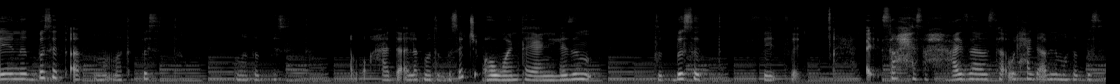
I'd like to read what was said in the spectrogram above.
نتبسط. ما تتبسط ما تتبسط. حد قالك ما تتبسطش هو انت يعني لازم تتبسط في, في صح صح عايزة بس أقول حاجة قبل ما تتبسط.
